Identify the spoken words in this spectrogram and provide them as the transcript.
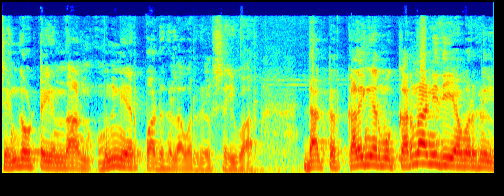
செங்கோட்டையன் தான் முன் ஏற்பாடுகள் அவர்கள் செய்வார். டாக்டர் கலைஞர் மு. கருணாநிதி அவர்கள்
